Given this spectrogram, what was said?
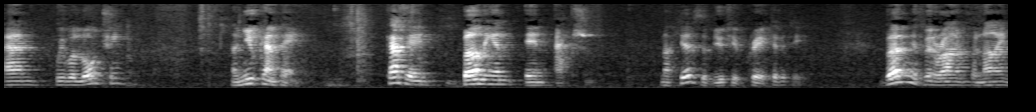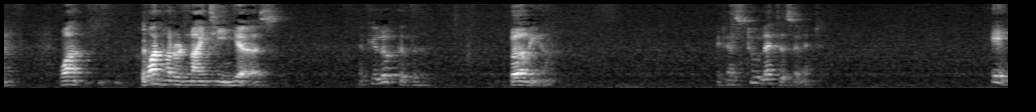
and we were launching a new campaign. Campaign Birmingham in Action. Now, here's the beauty of creativity. Birmingham has been around for nine, one, 119 years. If you look at the Birmingham, it has two letters in it. In.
